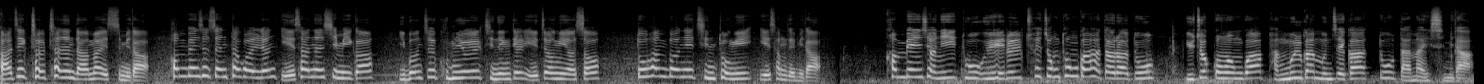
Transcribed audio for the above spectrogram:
아직 절차는 남아 있습니다. 컨벤션 센터 관련 예산안 심의가 이번 주 금요일 진행될 예정이어서 또 한 번의 진통이 예상됩니다. 컨벤션이 도의회를 최종 통과하더라도 유적공원과 박물관 문제가 또 남아 있습니다.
